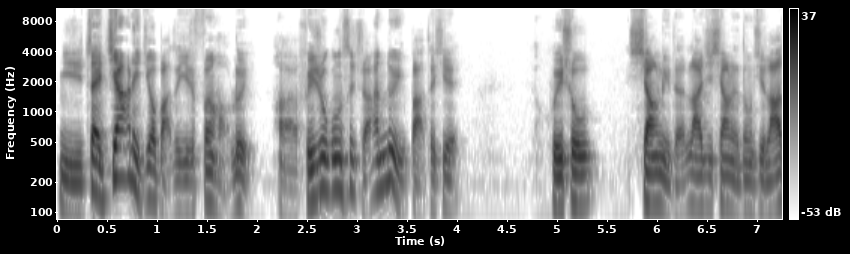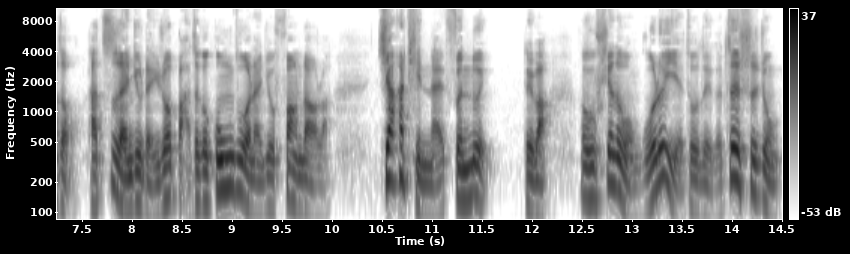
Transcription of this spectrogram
你在家里就要把这些分好类。啊，回收公司只按类把这些回收箱里的垃圾箱里的东西拿走，它自然就等于说把这个工作呢就放到了家庭来分类，对吧？哦，现在我们国内也做这个，这是种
